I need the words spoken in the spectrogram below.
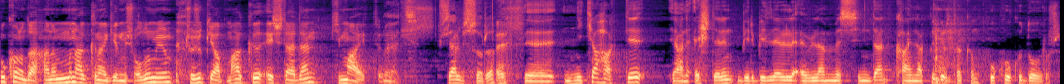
Bu konuda hanımımın hakkına girmiş olur muyum? Çocuk yapma hakkı eşlerden kime aittir? Evet. Güzel bir soru. Ee, nikah akdi yani eşlerin birbirleriyle evlenmesinden kaynaklı bir takım hukuku doğurur.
